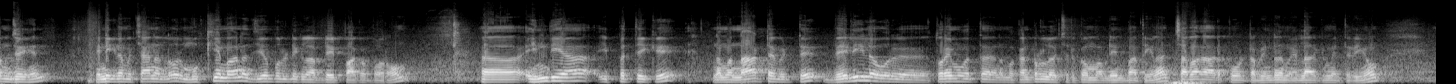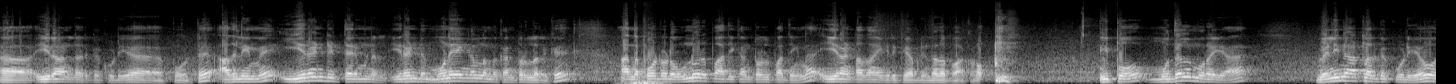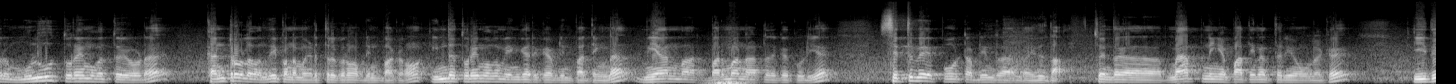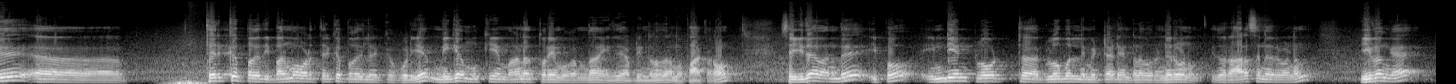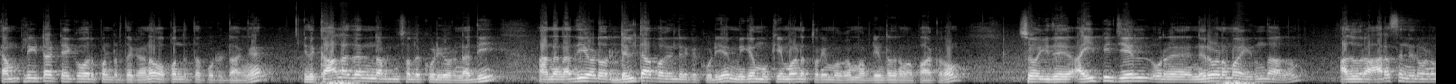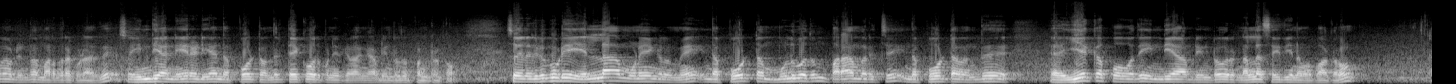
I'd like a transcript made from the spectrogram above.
வணக்கம் ஜெயன் இன்னைக்கு நம்ம சேனலில் ஒரு முக்கியமான ஜியோ பொலிட்டிக்கல் அப்டேட் பார்க்க போகிறோம் இந்தியா இப்போதைக்கு நம்ம நாட்டை விட்டு வெளியில் ஒரு துறைமுகத்தை நம்ம கண்ட்ரோலில் வச்சுருக்கோம் அப்படின்னு பார்த்தீங்கன்னா சபஹார் போர்ட் அப்படின்றது நம்ம எல்லாருக்குமே தெரியும். ஈரானில் இருக்கக்கூடிய போர்ட்டு. அதுலேயுமே இரண்டு டெர்மினல் இரண்டு முனையங்கள் நம்ம கண்ட்ரோலில் இருக்குது அந்த போர்ட்டோட இன்னொரு பாதி கண்ட்ரோல் பார்த்தீங்கன்னா ஈரான்ட்டாக தான் இருக்குது அப்படின்றத பார்க்குறோம். இப்போது முதல் முறையாக வெளிநாட்டில் இருக்கக்கூடிய ஒரு முழு துறைமுகத்தையோட கண்ட்ரோலை வந்து இப்போ நம்ம எடுத்துருக்குறோம் அப்படின்னு பார்க்குறோம். இந்த துறைமுகம் எங்கே இருக்குது அப்படின்னு பார்த்தீங்கன்னா மியான்மார் பர்மா நாட்டில் இருக்கக்கூடிய சித்துவே போர்ட் அப்படின்ற அந்த இதுதான். ஸோ இந்த மேப் நீங்கள் பார்த்தீங்கன்னா தெரியும் உங்களுக்கு. இது தெற்கு பகுதி பர்மாவோட தெற்கு பகுதியில் இருக்கக்கூடிய மிக முக்கியமான துறைமுகம் தான் இது அப்படின்றத நம்ம பார்க்குறோம். ஸோ இதை வந்து இப்போது இந்தியன் ப்ளோட் குளோபல் லிமிடெட் என்ற ஒரு நிறுவனம் இது ஒரு அரசு நிறுவனம். இவங்க கம்ப்ளீட்டாக டேக் ஓவர் பண்ணுறதுக்கான ஒப்பந்தத்தை போட்டுட்டாங்க. இது காலதன் அப்படின்னு சொல்லக்கூடிய ஒரு நதி. அந்த நதியோட ஒரு டெல்டா பகுதியில் இருக்கக்கூடிய மிக முக்கியமான துறைமுகம் அப்படின்றத நம்ம பார்க்குறோம். ஸோ இது ஐபிஜிஎல் ஒரு நிறுவனமாக இருந்தாலும் அது ஒரு அரசு நிறுவனம் அப்படின்றத மறந்துடக்கூடாது. ஸோ இந்தியா நேரடியாக இந்த போர்ட்டை வந்து டேக் ஓவர் பண்ணியிருக்கிறாங்க அப்படின்றது பண்ணிருக்கோம். ஸோ இதில் இருக்கக்கூடிய எல்லா முனையங்களுமே இந்த போர்ட்டை முழுவதும் பராமரித்து இந்த போர்ட்டை வந்து இயக்கப்போவது இயக்கப் இந்தியா அப்படின்ற ஒரு நல்ல செய்தியை நம்ம பார்க்குறோம்.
